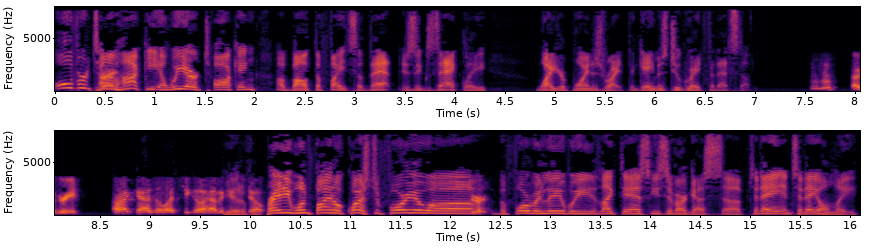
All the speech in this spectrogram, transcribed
overtime Right. hockey, and we are talking about the fight. So that is exactly why your point is right. The game is too great for that stuff. Mm-hmm. Agreed. All right, guys, I'll let you go. Have a good show. Brady, one final question for you. Uh, Sure. Before we leave, we like to ask each of our guests uh, today and today only:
